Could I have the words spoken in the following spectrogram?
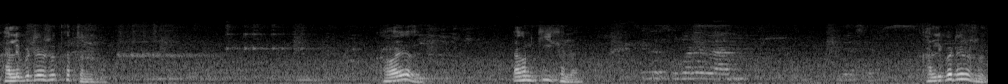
খালি পেটের ওষুধ খাচ্ছ না খাওয়াই গেছে এখন কি খেলে খালি পেটের ওষুধ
